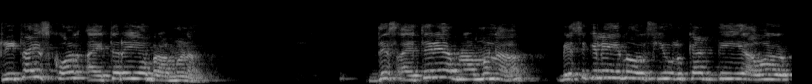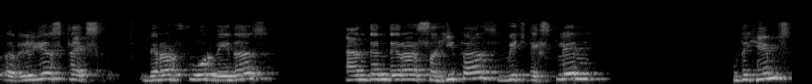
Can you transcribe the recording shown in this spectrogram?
treatise called Aitareya Brahmana this Aitareya Brahmana, basically, you know, if you look at the our religious texts, there are four Vedas, and then there are Samhitas, which explain the hymns,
